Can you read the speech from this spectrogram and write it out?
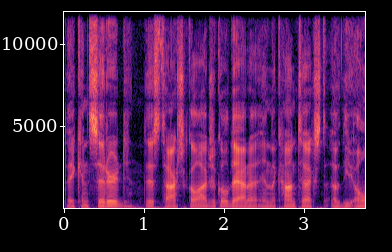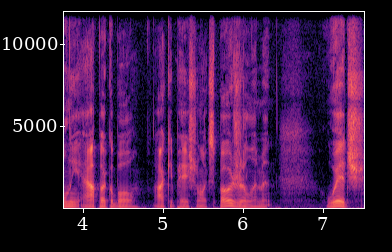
They considered this toxicological data in the context of the only applicable occupational exposure limit, which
